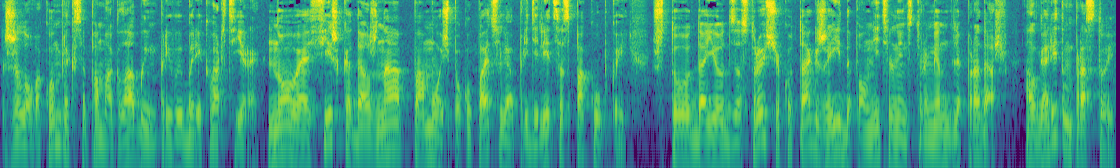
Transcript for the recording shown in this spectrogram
жилого комплекса помогла бы им при выборе квартиры. Новая фишка должна помочь покупателю определиться с покупкой, что дает застройщику также и дополнительный инструмент для продаж. Алгоритм простой.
